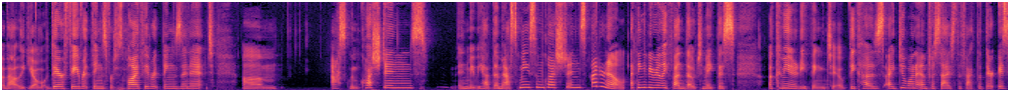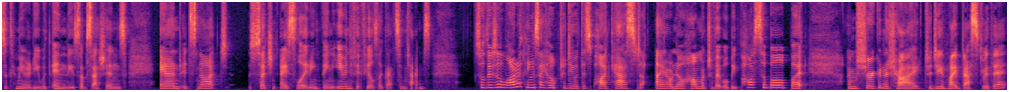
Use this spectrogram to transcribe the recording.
about like, you know, their favorite things versus my favorite things in it. Um ask them questions and maybe have them ask me some questions. I don't know. I think it'd be really fun though to make this a community thing too, because I do want to emphasize the fact that there is a community within these obsessions, and it's not such an isolating thing, even if it feels like that sometimes. So there's a lot of things I hope to do with this podcast. I don't know how much of it will be possible, but I'm sure going to try to do my best with it.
